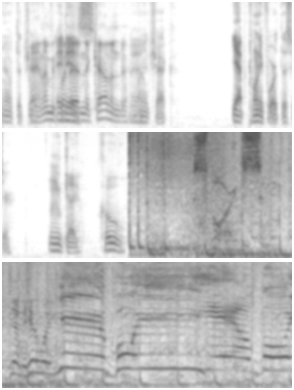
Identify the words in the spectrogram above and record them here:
You have to check. Man, let me It put that is. in the calendar. Let me check. Yep, 24th this year. Okay, cool. sports, Jimmy, hit him with a yeah, boy! Yeah, boy!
